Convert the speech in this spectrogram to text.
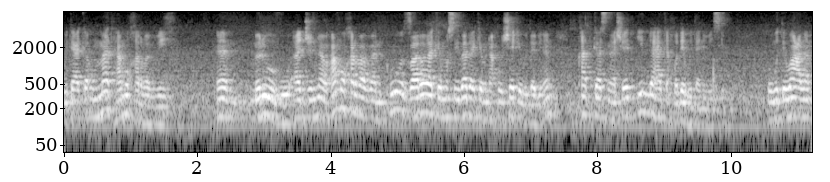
وتاك أمات همو خرب بي مروف وأجنة وهمو خرب بنكو ضررك مصيبتك ونحوشك وتبينا قد كس نشد إلا هكا خده بتنبيسي وتوعلم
